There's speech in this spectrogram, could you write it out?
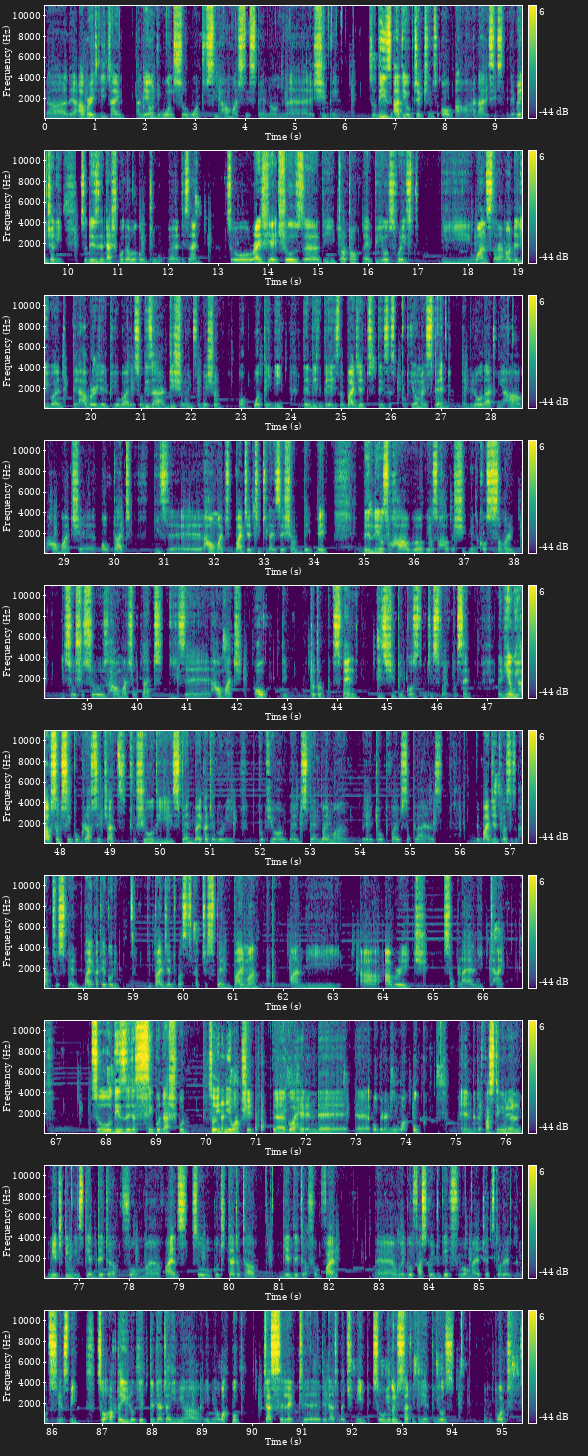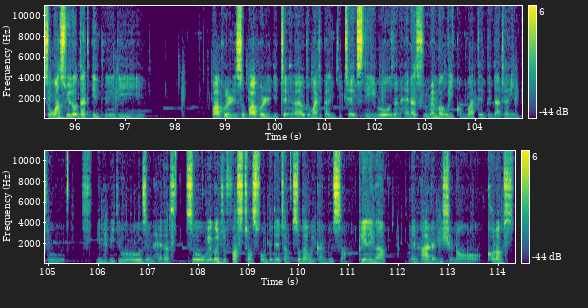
uh, their average lead time. And they want to also want to see how much they spend on uh, shipping. So these are the objectives of our analysis. And eventually so this is the dashboard that we're going to uh, design. So right here it shows uh, the total lpos raised the ones that are not delivered the average lpo value. So these are additional information on what they need. Then there is the budget there's this procurement spend and below that we have how much uh, of that is uh, how much budget utilization they made. Then they also have uh, we also have a shipment cost summary. It also shows how much of that is uh, how much of the total spend is shipping cost which is five percent and here we have some simple graphs and charts to show the spend by category the procurement spend by month, the top five suppliers, the budget versus actual spend by category, the budget versus actual spend by month, and the uh, average supplier lead time. So this is just simple dashboard. So in a new worksheet, uh, go ahead and uh, uh open a new workbook and the first thing we need to do is get data from uh, files. So go to data tab get data from file. Uh, we're go first going to get from uh, text or, or csv so after you locate the data in your in your workbook just select uh, the data that you need. So we're going to start with the lpos import. So once we load that into the Power Query, so Power Query detect, uh, automatically detects the rows and headers. Remember, we converted the data into individual rows and headers. So we are going to first transform the data so that we can do some cleaning up and add additional columns.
